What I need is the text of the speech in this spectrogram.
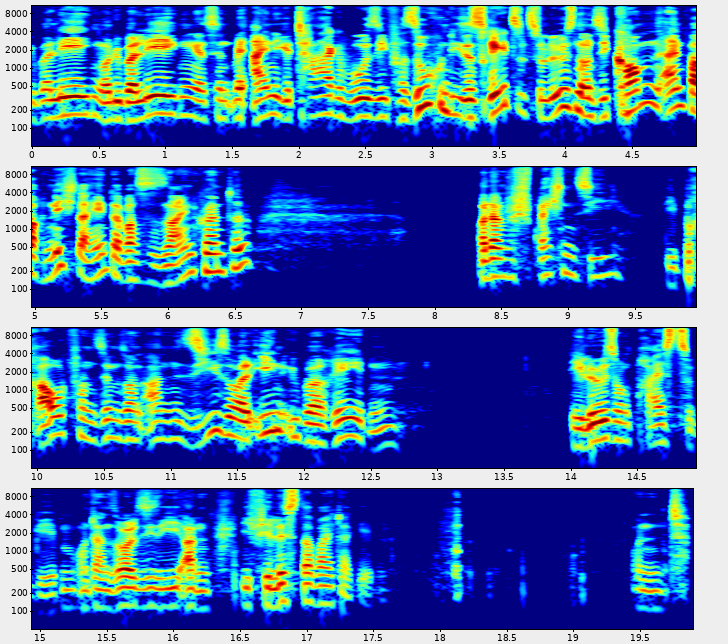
überlegen und überlegen. Es sind einige Tage, wo sie versuchen, dieses Rätsel zu lösen und sie kommen einfach nicht dahinter, was es sein könnte. Und dann sprechen sie die Braut von Simson an. Sie soll ihn überreden, die Lösung preiszugeben und dann soll sie sie an die Philister weitergeben. Und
